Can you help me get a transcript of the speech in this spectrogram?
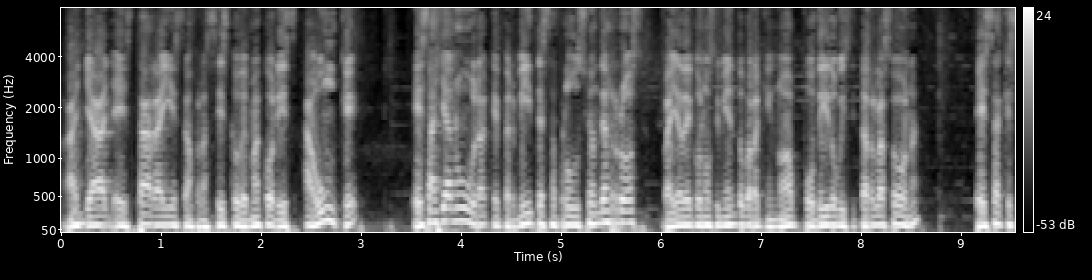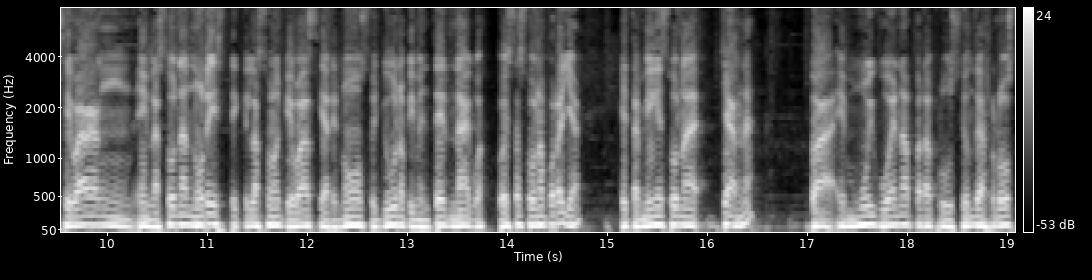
allá estar ahí en San Francisco de Macorís, aunque esa llanura que permite esa producción de arroz, vaya de conocimiento para quien no ha podido visitar la zona, esa que se van en la zona noreste, que es la zona que va hacia Arenoso, Yuna, Pimentel, Nagua, toda esa zona por allá, que también es zona llana, va, es muy buena para producción de arroz,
